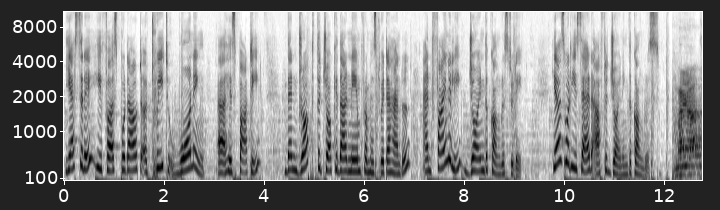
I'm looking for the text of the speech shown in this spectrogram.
Yesterday, he first put out a tweet warning uh, his party then dropped the Chokidar name from his Twitter handle, and finally joined the Congress today. Here's what he said after joining the Congress. मैं आज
